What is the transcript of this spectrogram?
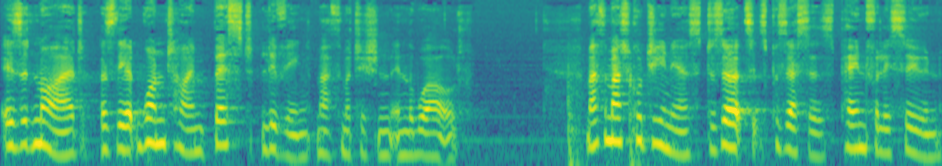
is admired as the at one time best living mathematician in the world. Mathematical genius deserts its possessors painfully soon,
